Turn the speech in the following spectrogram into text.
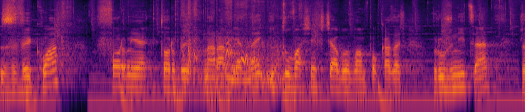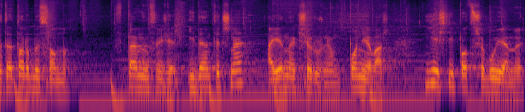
zwykła w formie torby naramiennej i tu właśnie chciałbym Wam pokazać różnicę, że te torby są w pewnym sensie identyczne, a jednak się różnią, ponieważ jeśli potrzebujemy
